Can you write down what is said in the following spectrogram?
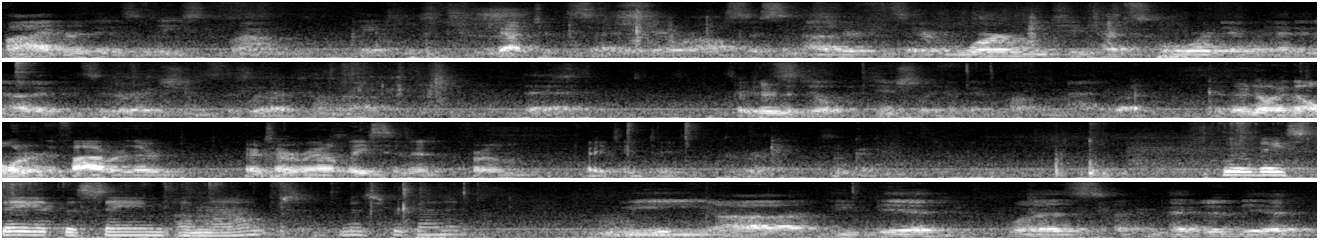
fiber that is leased from AT&T. Gotcha. So there were also some other consider, were we to have scored, there would have been other considerations that would have come up that So could there's, still potentially have been problematic. right, because they're not the owner of the fiber, they're, they're turning around leasing it from AT&T. Correct. Okay. Will they stay at the same amount, Mr. Bennett? We, uh, the bid was a competitive bid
